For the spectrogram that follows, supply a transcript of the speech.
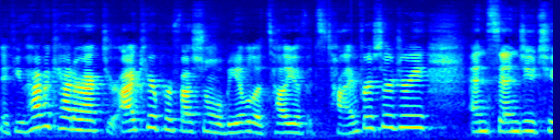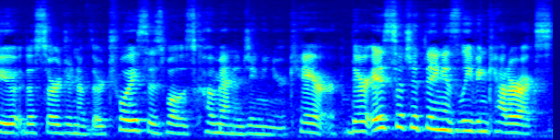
If you have a cataract, your eye care professional will be able to tell you if it's time for surgery and send you to the surgeon of their choice as well as co-managing in your care. There is such a thing as leaving cataracts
